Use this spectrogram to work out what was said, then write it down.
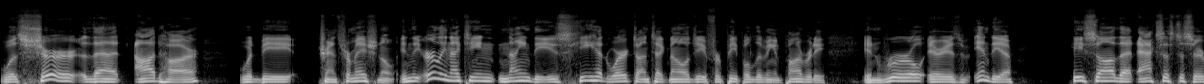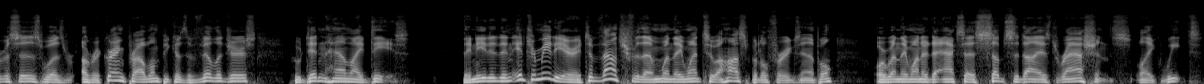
was sure that Aadhaar would be transformational. In the early 1990s, he had worked on technology for people living in poverty in rural areas of India. He saw that access to services was a recurring problem because of villagers who didn't have IDs. They needed an intermediary to vouch for them when they went to a hospital, for example, or when they wanted to access subsidized rations like wheat,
